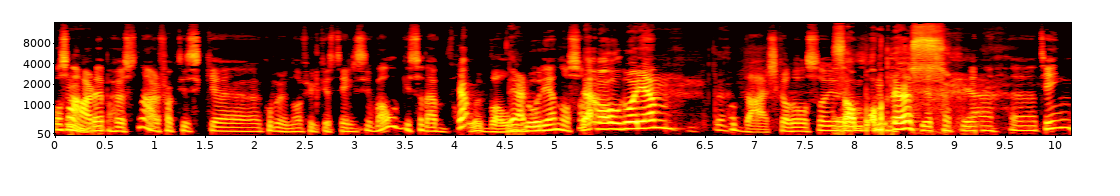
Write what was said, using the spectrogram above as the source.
Og så mm. er det på høsten er det faktisk uh, kommune- og fylkestingsvalg, så det er valg, valgår igjen også. Det er valgår igjen. Og der skal det også gjøres Sambandet løs. ting.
